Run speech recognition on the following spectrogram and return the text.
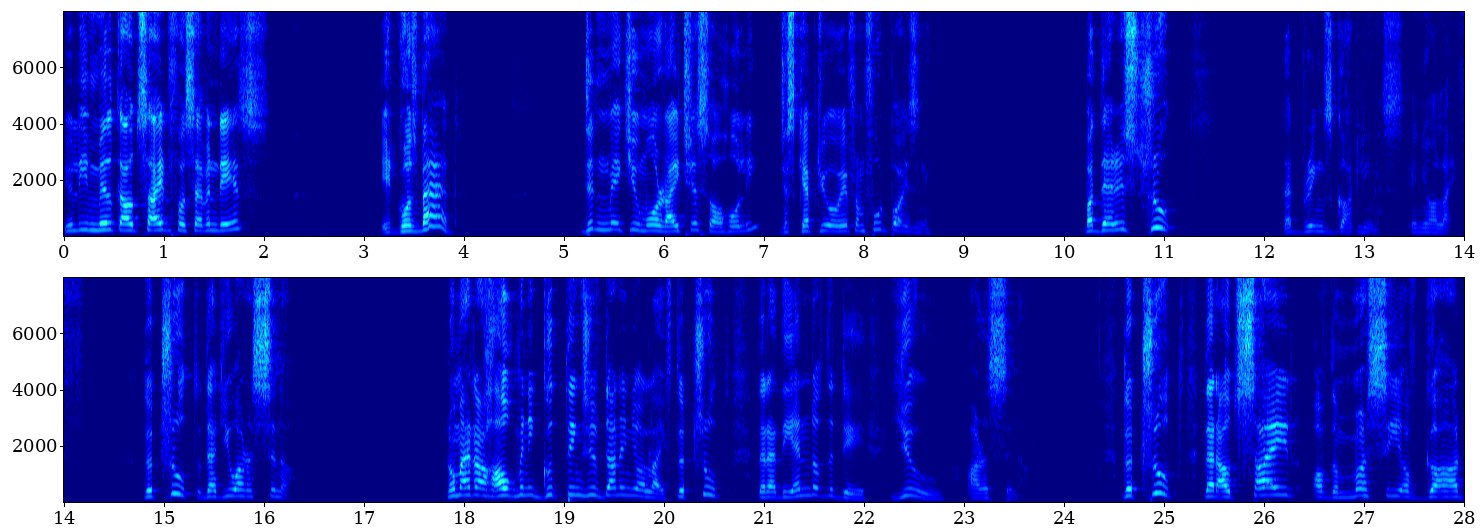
You leave milk outside for 7 days, it goes bad. Didn't make you more righteous or holy, just kept you away from food poisoning. But there is truth that brings godliness in your life. The truth that you are a sinner. No matter how many good things you've done in your life, the truth that at the end of the day, you are a sinner. The truth that outside of the mercy of God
